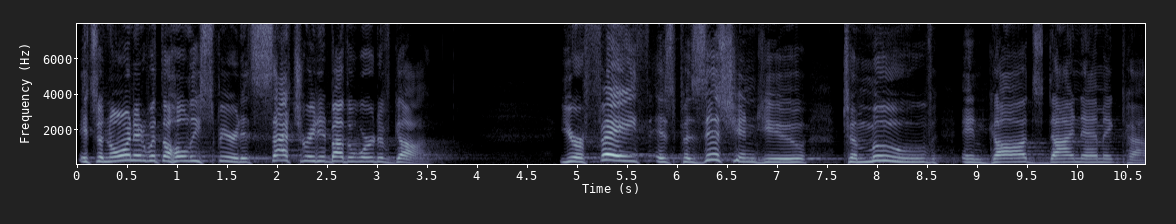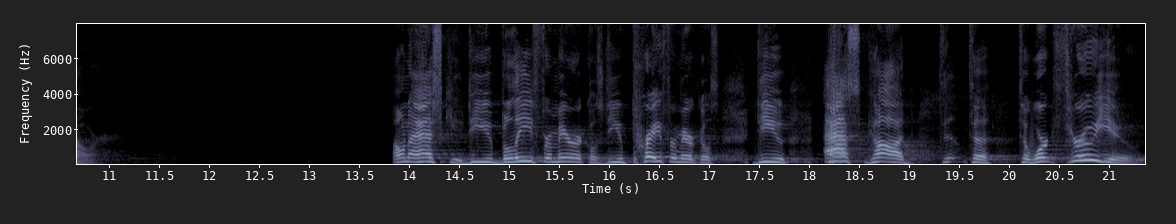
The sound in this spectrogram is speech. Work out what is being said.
it's anointed with the Holy Spirit, it's saturated by the Word of God. Your faith is positioned you to move in God's dynamic power. I want to ask you do you believe for miracles? Do you pray for miracles? Do you ask God to, to, to work through you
